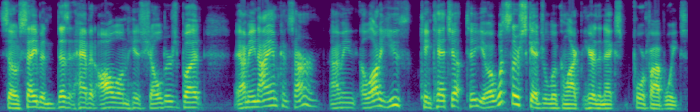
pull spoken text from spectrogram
So Saban doesn't have it all on his shoulders, but I mean, I am concerned. I mean, a lot of youth can catch up to you. What's their schedule looking like here the next four or five weeks?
